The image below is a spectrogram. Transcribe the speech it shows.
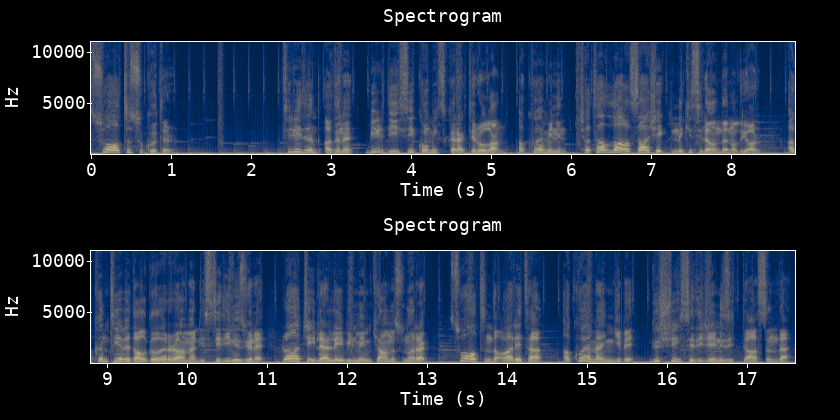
Sualtı Scooter Trident adını bir DC Comics karakteri olan Aquaman'in çatallı asa şeklindeki silahından alıyor. akıntıya ve dalgalara rağmen istediğiniz yöne rahatça ilerleyebilme imkanı sunarak su altında adeta Aquaman gibi güçlü hissedeceğiniz iddiasında.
